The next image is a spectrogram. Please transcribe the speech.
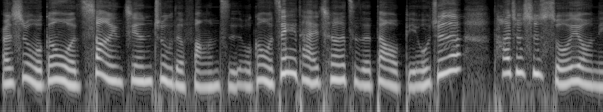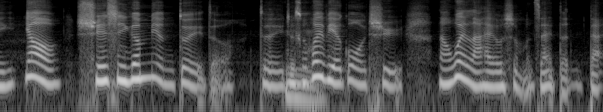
而是我跟我上一间住的房子，我跟我这一台车子的道别。我觉得它就是所有你要学习跟面对的，对，就是嗯挥别过去，那未来还有什么在等待？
